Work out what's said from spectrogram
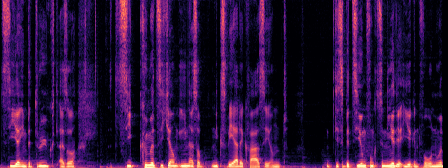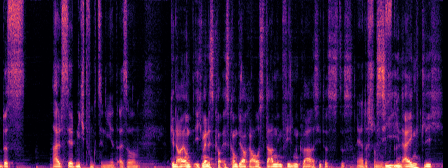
sie ja ihn betrügt. Also sie kümmert sich ja um ihn, als ob nichts wäre quasi. Und diese Beziehung funktioniert ja irgendwo, nur dass halt sie halt nicht funktioniert. Also Genau, und ich meine, es, es, kommt ja auch raus dann im Film quasi, dass, dass ja, das sie ihn eigentlich,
